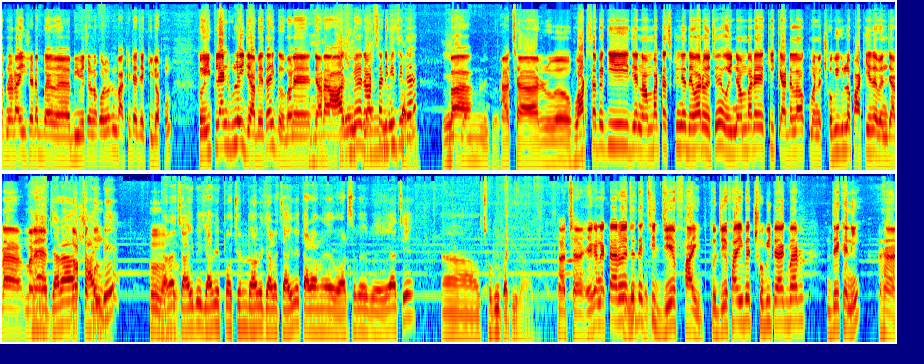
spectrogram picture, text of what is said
আপনারাই সেটা বিবেচনা করবেন বাকিটা যে কীরকম। তো এই প্ল্যান্টগুলোই যাবে তাই তো? মানে যারা আসবে হ্যাঁ, নার্সারি ভিজিটে বা। আচ্ছা আর হোয়াটসঅ্যাপে কি যে নাম্বারটা স্ক্রিনে দেওয়া রয়েছে ওই নাম্বারে কি ক্যাটালগ মানে ছবিগুলো পাঠিয়ে দেবেন যারা মানে হ্যাঁ, যারা দর্শক বন্ধু? যারা চাইবে যাদের পছন্দ হবে যারা চাইবে তারা আমাদের হোয়াটসঅ্যাপে এ আছে ছবি পাঠিয়ে দেওয়া হবে। আচ্ছা এখানে একটা রয়েছে দেখছি জে ফাইভ তো জে ফাইভের ছবিটা একবার দেখে নিই হ্যাঁ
